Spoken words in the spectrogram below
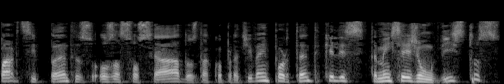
participantes, os associados da cooperativa, é importante que eles também sejam vistos,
